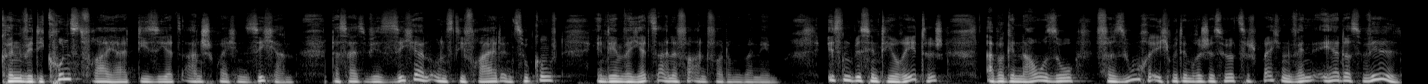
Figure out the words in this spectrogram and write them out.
können wir die Kunstfreiheit, die Sie jetzt ansprechen, sichern. Das heißt, wir sichern uns die Freiheit in Zukunft, indem wir jetzt eine Verantwortung übernehmen. Ist ein bisschen theoretisch, aber genau so versuche ich mit dem Regisseur zu sprechen. Wenn er das will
